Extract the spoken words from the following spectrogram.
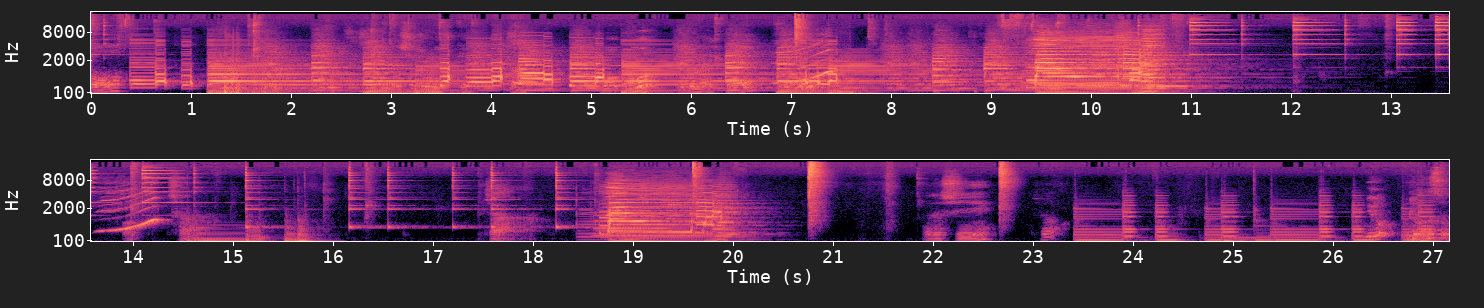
어. 좀 이렇게. 자, 뭐, 뭐? 이걸 할게. 그리고. 자. 자. 아저씨. 저. 위로, 위로 선수.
